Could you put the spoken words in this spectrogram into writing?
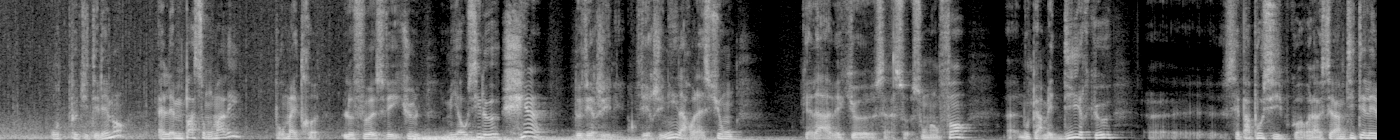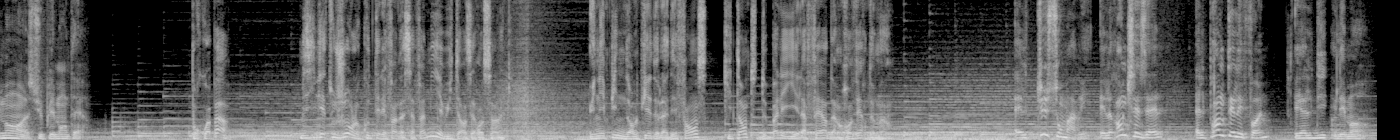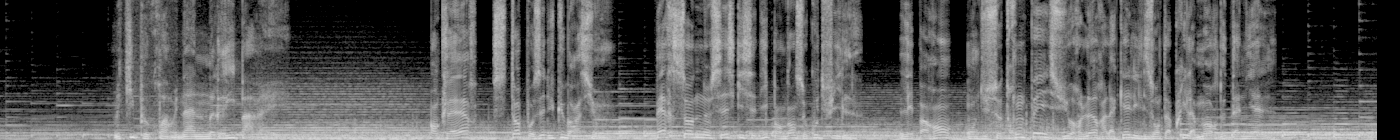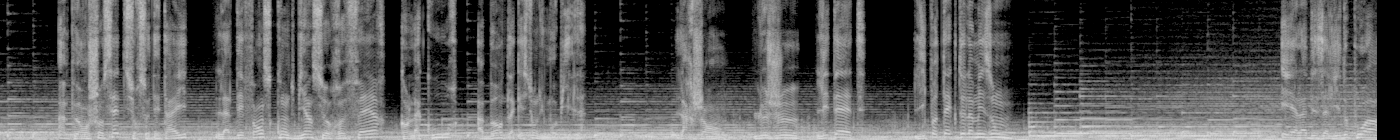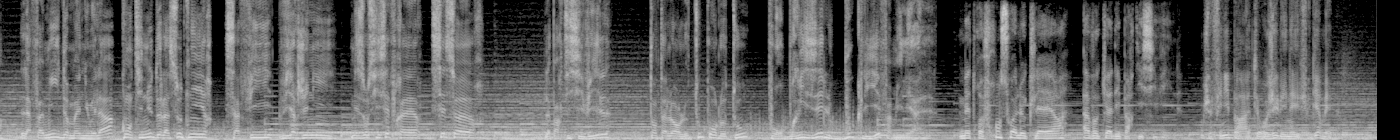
autre petit élément, elle n'aime pas son mari pour mettre le feu à ce véhicule, mais il y a aussi le chien de Virginie. Alors, Virginie, la relation qu'elle a avec euh, sa- son enfant euh, nous permet de dire que euh, c'est pas possible, quoi. Voilà, c'est un petit élément supplémentaire. Pourquoi pas? Mais il y a toujours le coup de téléphone à sa famille à 8h05. Une épine dans le pied de la défense qui tente de balayer l'affaire d'un revers de main. Elle tue son mari, elle rentre chez elle, elle prend le téléphone et elle dit il est mort. Mais qui peut croire une ânerie pareille? En clair, stop aux élucubrations. Personne ne sait ce qui s'est dit pendant ce coup de fil. Les parents ont dû se tromper sur l'heure à laquelle ils ont appris la mort de Daniel. Un peu en chaussette sur ce détail, la défense compte bien se refaire quand la Cour aborde la question du mobile. L'argent, le jeu, les dettes, l'hypothèque de la maison. Et elle a des alliés de poids. La famille de Manuela continue de la soutenir. Sa fille, Virginie, mais aussi ses frères, ses sœurs. La partie civile tente alors le tout pour le tout pour briser le bouclier familial. Maître François Leclerc, avocat des parties civiles. Je finis par interroger l'aîné. Je veux dire, mais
